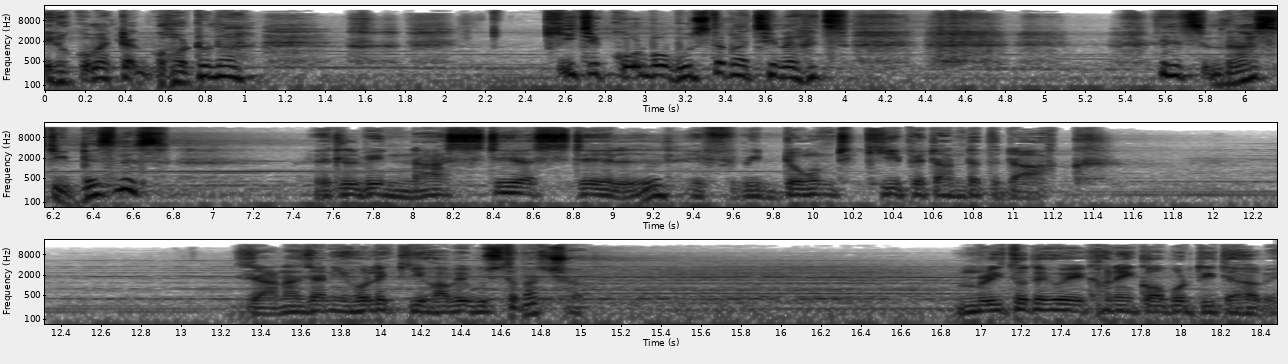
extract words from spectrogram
এরকম একটা ঘটনা কি যে করব বুঝতে পারছি না। It's nasty business It'll be nastier still if we don't keep it under the dark. জানাজানি হলে কি হবে বুঝতে পারছ? মৃতদেহ এখানে কবর দিতে হবে।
